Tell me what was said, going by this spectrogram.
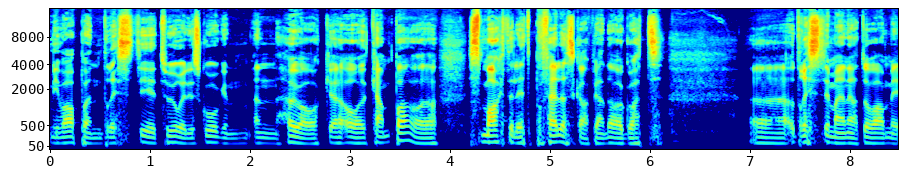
Vi var på en dristig tur i skogen, en haug av oss, og campa. Og smakte litt på fellesskap igjen. Det var godt. Uh, og dristig mener jeg at da var vi,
